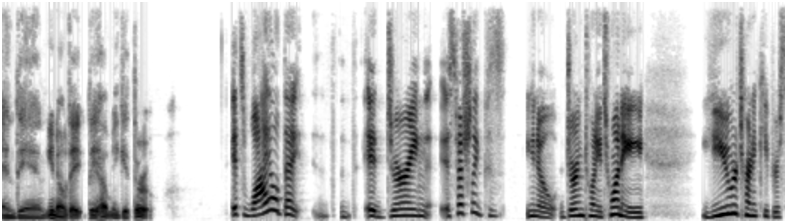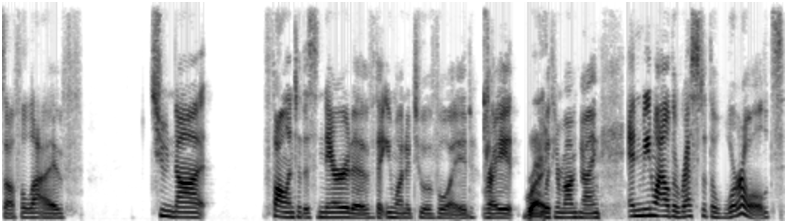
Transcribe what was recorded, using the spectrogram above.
and then you know they they help me get through. it's wild that it during especially because you know during 2020 you were trying to keep yourself alive to not fall into this narrative that you wanted to avoid right Right. with your mom dying. And meanwhile the rest of the world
